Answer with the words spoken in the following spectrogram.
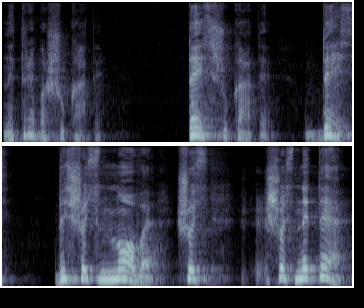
не треба шукати. Десь шукати, десь, десь щось нове, щось, щось не те,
